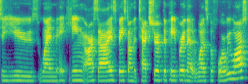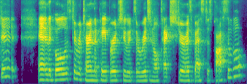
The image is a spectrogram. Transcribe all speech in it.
to use when making our size based on the texture of the paper that it was before we washed it. And the goal is to return the paper to its original texture as best as possible.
